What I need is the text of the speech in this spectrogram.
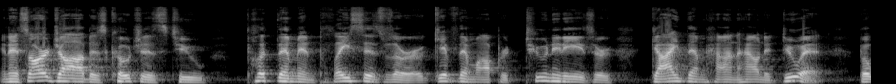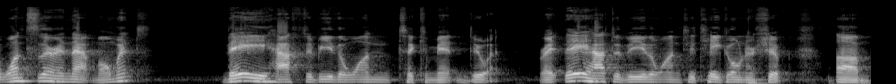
And it's our job as coaches to put them in places or give them opportunities or guide them on how to do it. But once they're in that moment, they have to be the one to commit and do it, right? They have to be the one to take ownership. Um,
